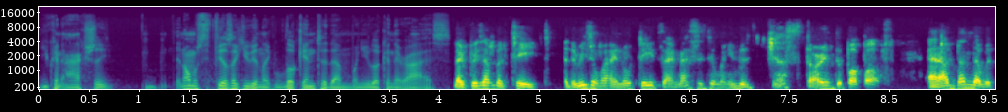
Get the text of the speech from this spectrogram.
you can actually it almost feels like you can like look into them when you look in their eyes. Like for example, Tate. The reason why I know Tate is I messaged him when he was just starting to pop off, and I've done that with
